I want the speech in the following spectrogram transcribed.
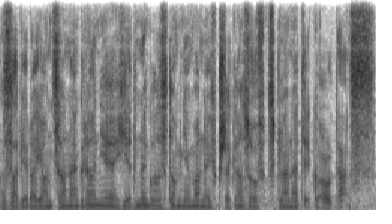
zawierająca nagranie jednego z domniemanych przekazów z planety Koldas.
